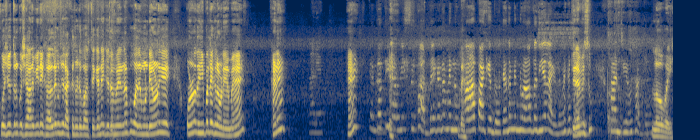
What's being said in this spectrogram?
ਕੁਝ ਉਦੋਂ ਕੁਸ਼ਾਨ ਵੀ ਨੇ ਖਾ ਕੁਝ ਰੱਖ ਤੁਹਾਡੇ ਵਾਸਤੇ। ਕਹਿੰਦੇ ਜਦੋਂ ਮੇਰੇ ਨਾ ਭੂਆ ਦੇ ਮੁੰਡੇ ਆਉਣਗੇ ਉਹਨਾਂ ਨੂੰ ਦਹੀਂ ਭੱਲੇ ਖਿਲਾਉਣੇ ਆ ਮੈਂ? ਖਾਣੇ ਹੈ? ਕਹਿੰਦਾ ਤੀਆ ਮਿਸ ਖਾਦਾ ਕਹਿੰਦਾ ਮੈਨੂੰ ਆ ਪਾ ਕੇ ਦੋ ਕਹਿੰਦਾ ਮੈਨੂੰ ਆ ਵਧੀਆ ਲੱਗਦਾ। ਮੈਂ ਕਿਹਾ ਤੇਰਾ ਮਿਸੂ? ਹਾਂਜੀ ਉਹ ਖਾਦਾ ਲਓ ਬਾਈ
